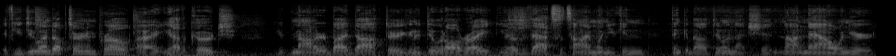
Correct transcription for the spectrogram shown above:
If you do end up turning pro, all right, you have a coach. You're monitored by a doctor. You're gonna do it all right. You know, that's the time when you can think about doing that shit. Not now when you're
